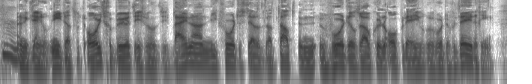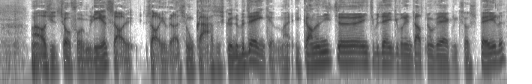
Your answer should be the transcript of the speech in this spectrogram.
Hm. En ik denk ook niet dat het ooit gebeurd is... want het is bijna niet voor te stellen dat dat een, een voordeel zou kunnen opleveren voor de verdediging. Maar als je het zo formuleert, zou je, zou je wel eens zo'n casus kunnen bedenken. Maar ik kan er niet eh, eentje bedenken waarin dat nou werkelijk zou spelen.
